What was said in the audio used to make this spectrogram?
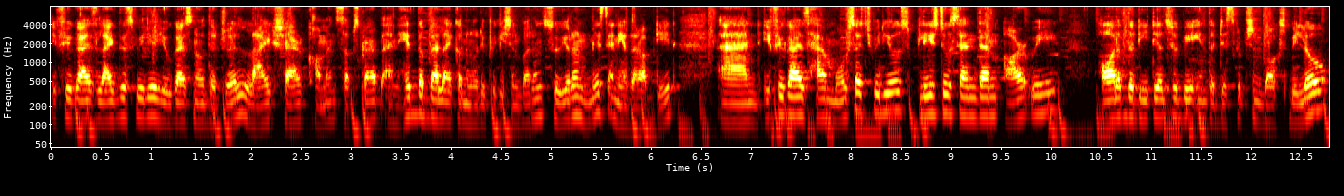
if you guys like this video you guys know the drill. Like share comment subscribe and hit the bell icon notification button so you don't miss any other update. And if you guys have more such videos please do send them our way. All of the details will be in the description box below.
